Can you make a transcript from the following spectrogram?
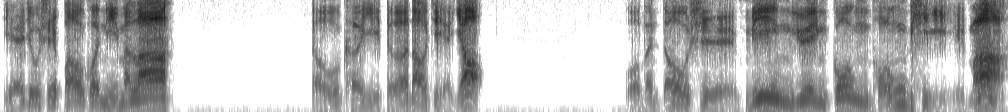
也就是包括你们啦，都可以得到解药。我们都是命运共同体嘛。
